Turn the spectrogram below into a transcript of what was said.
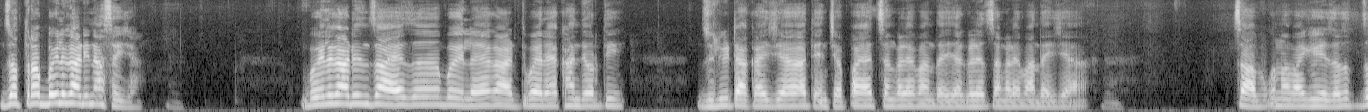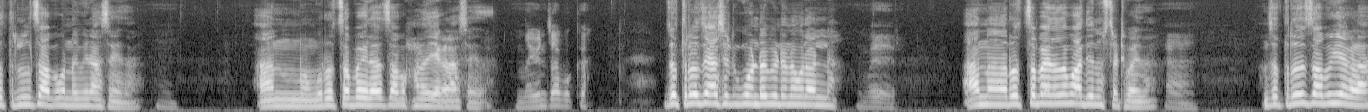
जत्रा बैलगाडीने असायच्या बैलगाडीनं जायचं बैल गाडी बैला खांद्यावरती झुली टाकायच्या त्यांच्या पायात चांगळ्या बांधायच्या गळ्यात चांगळ्या बांधायच्या. चाबूक नवा घ्यायचा जत- जत्रेला चाबूक नवीन असायचा हम्म. आणि रोजचा बैलाचा खाणा वेगळा असायचा. नवीन चाबूक का? जत्रेला जायसाठी गोंड बिंड नऊ लावलेला. बर. आणि रोजचा बैलाचा वाद्य नुसता ठेवायचा. हा. जत्रेचा चाबूक वेगळा.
